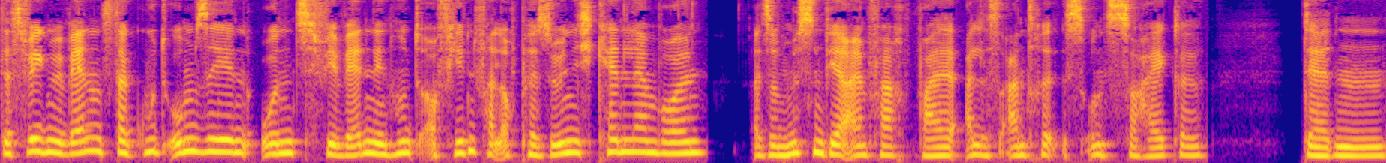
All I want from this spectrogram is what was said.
Deswegen, wir werden uns da gut umsehen und wir werden den Hund auf jeden Fall auch persönlich kennenlernen wollen. Also müssen wir einfach, weil alles andere ist uns zu heikel. Denn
